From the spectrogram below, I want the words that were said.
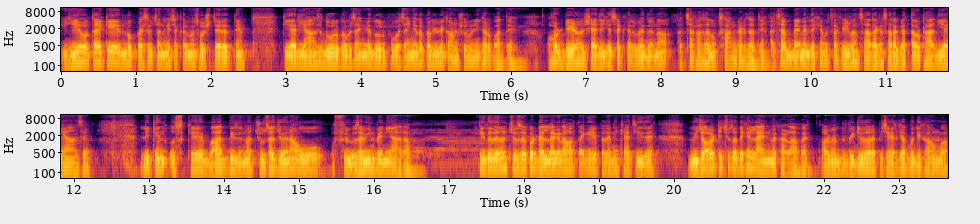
ये होता है कि लोग पैसे बचाने के चक्कर में सोचते रहते हैं कि यार यहाँ से दो रुपये बचाएँगे, दो रुपये बचाएँगे तो कभी भी काम शुरू नहीं कर पाते और डेढ़ होशियारी के चक्कर में देना अच्छा खासा नुकसान कर जाते हैं। अच्छा मैंने देखा मैं तकरीबन सारा का सारा गत्ता उठा दिया यहाँ से, लेकिन उसके बाद भी जो ना चूज़ा जो है ना, वो फिर ज़मीन पर नहीं आ रहा। क्योंकि दोनों चूज़े को डर लग रहा होता है कि ये पता नहीं क्या चीज़ है। मेजॉरिटी चूज़ा देखें, लाइन में खड़ा हुआ है। और मैं भी वीडियो द्वारा पीछे करके आपको दिखाऊँगा।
